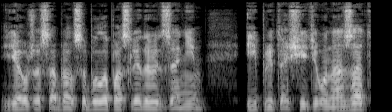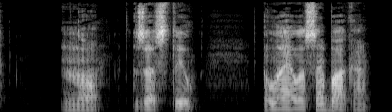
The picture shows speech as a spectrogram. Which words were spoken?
Я уже собрался было последовать за ним и притащить его назад, но застыл. Лаяла собака,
